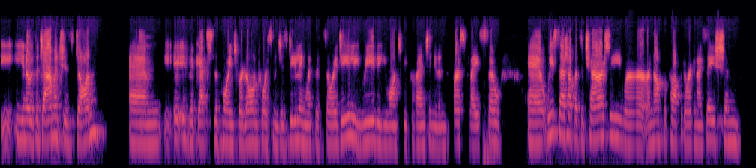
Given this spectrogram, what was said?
you know the damage is done um, if it gets to the point where law enforcement is dealing with it. So ideally, really, you want to be preventing it in the first place. So uh, we set up as a charity. We're a not-for-profit organisation,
